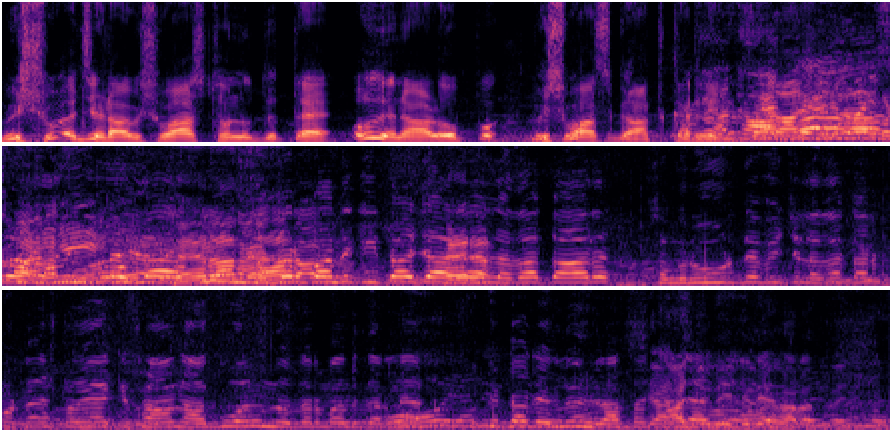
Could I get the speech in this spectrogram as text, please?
ਵਿਸ਼ਵ ਜਿਹੜਾ ਵਿਸ਼ਵਾਸ ਤੁਹਾਨੂੰ ਦਿੱਤਾ ਹੈ ਉਹਦੇ ਨਾਲ ਉਹ ਵਿਸ਼ਵਾਸਘਾਤ ਕਰ ਰਹੇ ਨੇ। ਨਜ਼ਰਬੰਦ ਕੀਤਾ ਜਾ ਰਿਹਾ ਲਗਾਤਾਰ ਸੰਗਰੂਰ ਦੇ ਵਿੱਚ ਲਗਾਤਾਰ ਪ੍ਰੋਟੈਸਟ ਹੋਇਆ ਕਿਸਾਨ ਆਗੂਆਂ ਨੂੰ ਨਜ਼ਰਬੰਦ ਕਰ ਲਿਆ। ਕਿੱਦਾਂ ਦੇਖਦੇ ਹੋ ਹਿਰਾਸਤ ਚ ਲੈ ਗਏ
